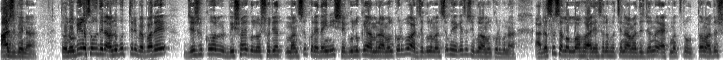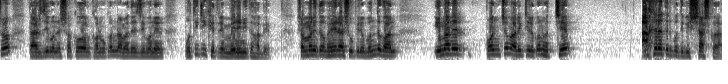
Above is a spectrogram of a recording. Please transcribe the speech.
আসবে না। তো নবী রসুলদের আনুগত্যের ব্যাপারে যে সকল বিষয়গুলো শরীয়ত মানসুক করে দেয়নি, সেগুলোকে আমরা আমল করব, আর যেগুলো মানসুক হয়ে গেছে, সেগুলো আমল করব না। আর রসুল সাল্লাহ আলী সাল্লাম হচ্ছেন আমাদের জন্য একমাত্র উত্তম আদর্শ, তার জীবনের সকল কর্মকাণ্ড আমাদের জীবনের প্রতিটি ক্ষেত্রে মেনে নিতে হবে। সম্মানিত ভাইরা সুপ্রিয় বন্ধুগণ ইমানের পঞ্চম আরেকটি রকম হচ্ছে আখেরাতের প্রতি বিশ্বাস করা।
